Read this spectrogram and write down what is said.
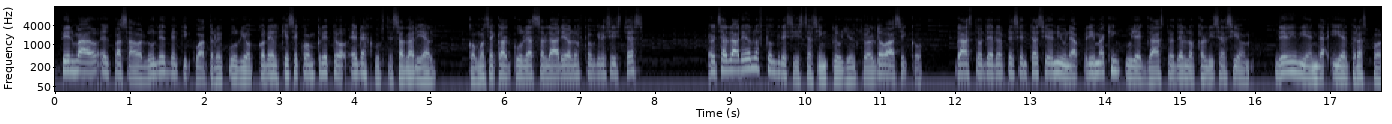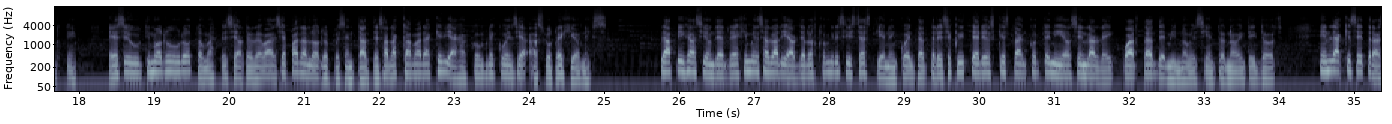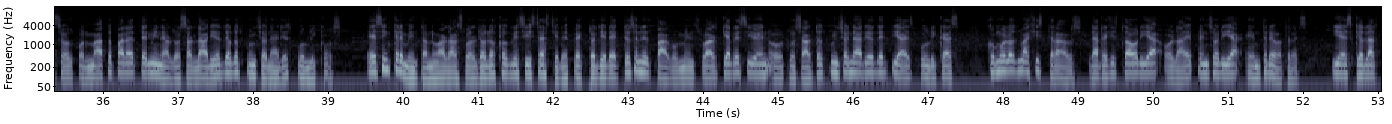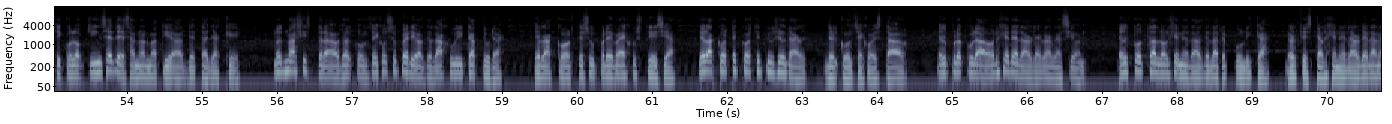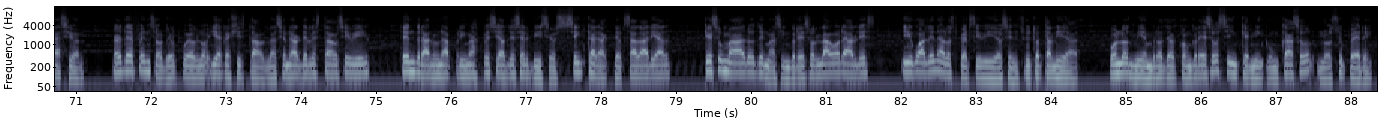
firmado el pasado lunes 24 de julio con el que se concretó el ajuste salarial. ¿Cómo se calcula el salario de los congresistas? El salario de los congresistas incluye un sueldo básico, gastos de representación y una prima que incluye gastos de localización, de vivienda y de transporte. Ese último rubro toma especial relevancia para los representantes a la Cámara que viajan con frecuencia a sus regiones. La fijación del régimen salarial de los congresistas tiene en cuenta 13 criterios que están contenidos en la Ley Cuarta de 1992, en la que se trazó el formato para determinar los salarios de los funcionarios públicos. Ese incremento anual al sueldo de los congresistas tiene efectos directos en el pago mensual que reciben otros altos funcionarios de entidades públicas como los magistrados, la registraduría o la defensoría, entre otras. Y es que el artículo 15 de esa normativa detalla que los magistrados del Consejo Superior de la Judicatura, de la Corte Suprema de Justicia, de la Corte Constitucional, del Consejo de Estado, el Procurador General de la Nación, el Contralor General de la República, el Fiscal General de la Nación, el Defensor del Pueblo y el Registrador Nacional del Estado Civil tendrán una prima especial de servicios sin carácter salarial que sumada a los demás ingresos laborales igualen a los percibidos en su totalidad por los miembros del Congreso sin que en ningún caso los supere.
